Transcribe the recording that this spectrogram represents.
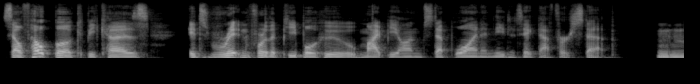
self-help book because it's written for the people who might be on step 1 and need to take that first step. Mm-hmm.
